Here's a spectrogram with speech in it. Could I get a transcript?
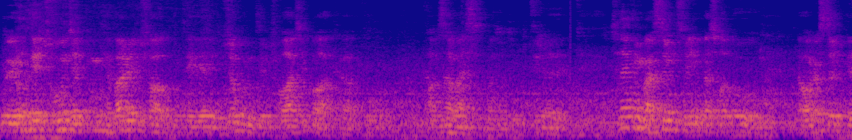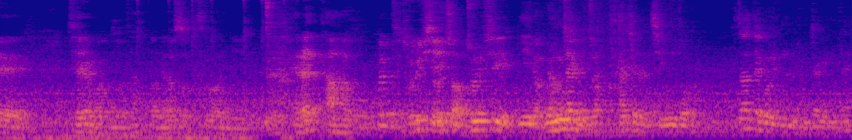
그리고 이렇게 좋은 제품 개발해 주셔서 되게 유저분들 좋아하실 것 같아갖고 감사 말씀마저 좀 드려야 될 텐데 차장님 말씀 드리니까 저도 어렸을 때 제일 먼저 샀던 에어소프트건이 그 베레타하고 콜트 조립식 그렇죠. 존시 이 명작이죠. 사실은 지금도 투자되고 있는 명작인데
